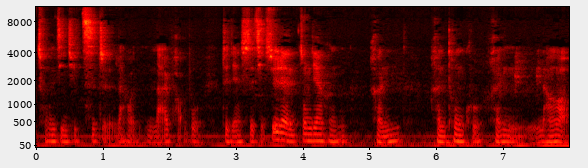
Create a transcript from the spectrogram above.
从景区辞职，然后来跑步这件事情。虽然中间很很很痛苦，很难熬，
